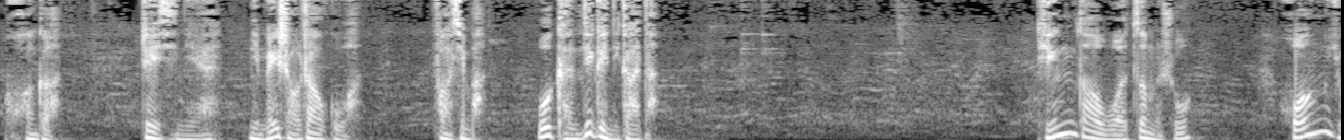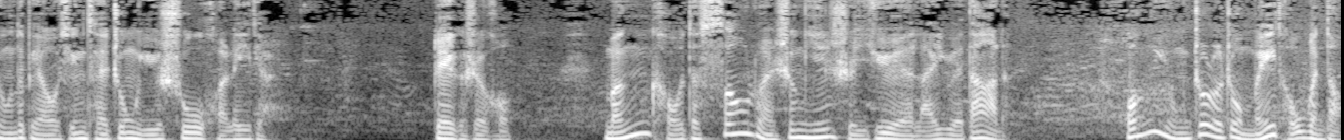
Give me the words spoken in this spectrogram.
黄哥。”这几年你没少照顾我，放心吧，我肯定给你干的。听到我这么说，黄勇的表情才终于舒缓了一点。这个时候，门口的骚乱声音是越来越大了。黄勇皱了皱眉头，问道：“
